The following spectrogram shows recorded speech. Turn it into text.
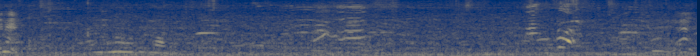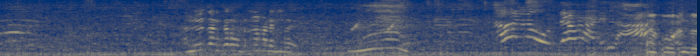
ಏನೇ ಮಂಗು. ಅನ್ವಿ ತನಕ ಊಟನೇ ಮಾಡಿಲ್ಲ ಒಂದು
